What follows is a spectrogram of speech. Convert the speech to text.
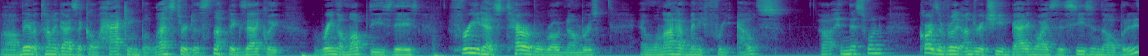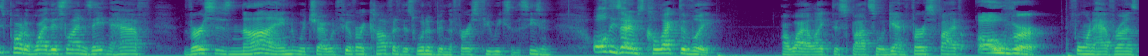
Um, they have a ton of guys that go hacking, but Lester does not exactly ring them up these days. Fried has terrible road numbers and will not have many free outs uh, in this one. Cards have really underachieved batting wise this season, though, but it is part of why this line is eight and a half versus nine, which I would feel very confident this would have been the first few weeks of the season. All these items collectively are why I like this spot. So again, first five over four and a half runs.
